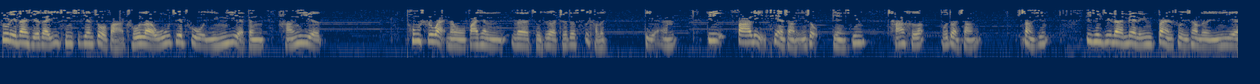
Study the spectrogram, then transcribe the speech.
梳理奈雪在疫情期间做法，除了无接触营业等行业通识外，那我们发现了几个值得思考的点：第一，发力线上零售，点心、茶盒不断上上新。疫情期间面临半数以上的营业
